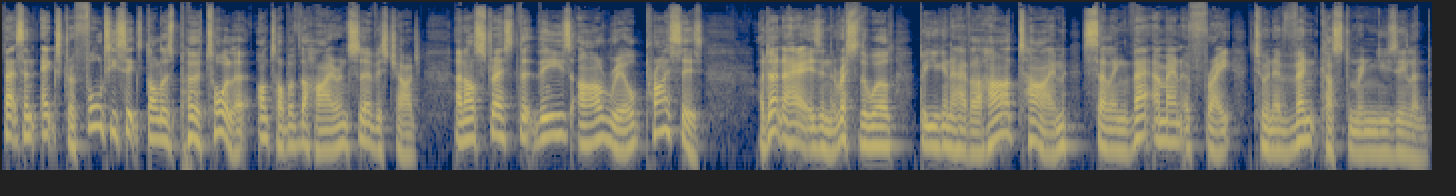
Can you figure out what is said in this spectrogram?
That's an extra $46 per toilet on top of the hire and service charge. And I'll stress that these are real prices. I don't know how it is in the rest of the world, but you're going to have a hard time selling that amount of freight to an event customer in New Zealand.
